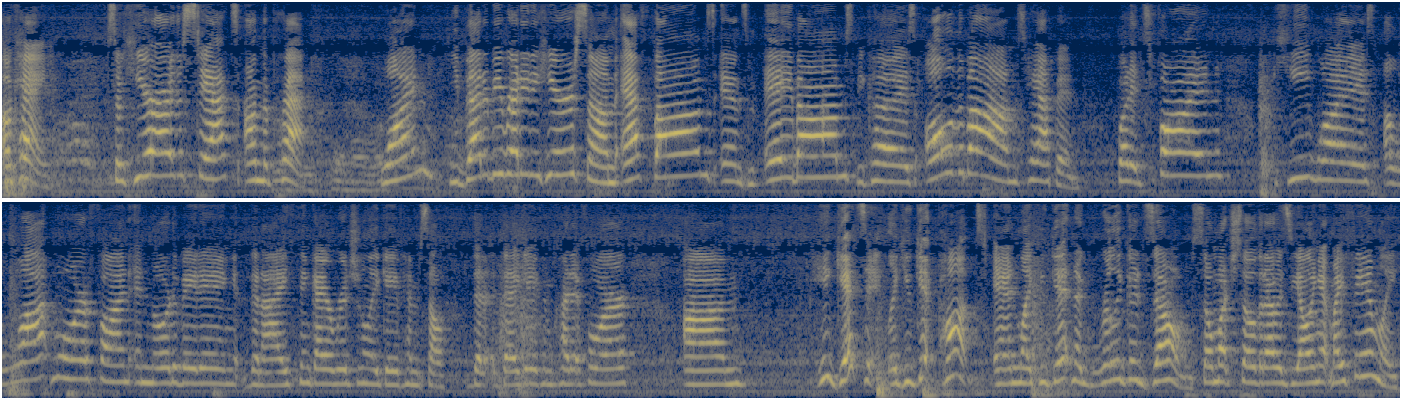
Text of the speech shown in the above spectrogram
Okay, so here are the stats on the prep. One, you better be ready to hear some F-bombs and some A-bombs because all of the bombs happen, but it's fun. Was a lot more fun and motivating than I think I originally gave himself, that, that I gave him credit for. Um, he gets it. Like you get pumped and like you get in a really good zone. So much so that I was yelling at my family.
